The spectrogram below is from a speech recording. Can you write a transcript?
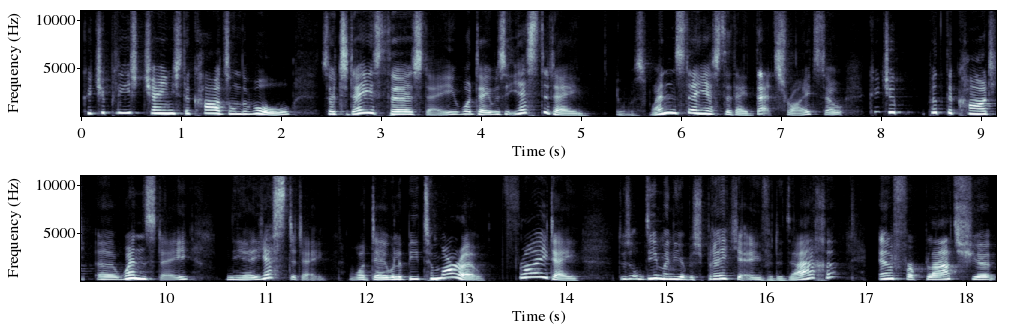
Could you please change the cards on the wall? So today is Thursday. What day was it yesterday? It was Wednesday yesterday. That's right. So could you put the card uh, Wednesday near yesterday? What day will it be tomorrow? Friday. Dus op die manier bespreek je even de dagen en verplaats je,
